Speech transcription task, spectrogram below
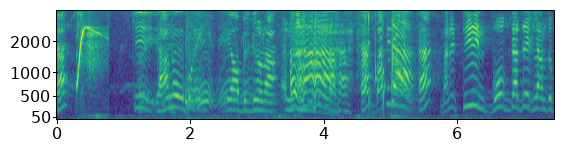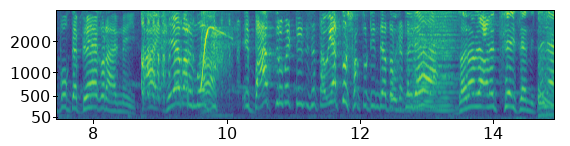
হ্যাঁ? কি? এখন এই অফিস গেল না। হ্যাঁ? বাতিদা! হ্যাঁ? মানে টিন বোকদা দেখলাম তো বোকদা বেয়া করা হয় নাই। তাই মজবুত এই বাথরুমের টিন দিছে তাও এত শক্ত টিন দেওয়া দরকার ধরালে আরে থুয়েছে আমি তাই না?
